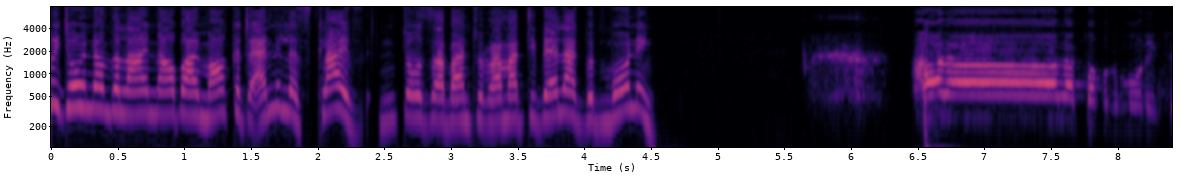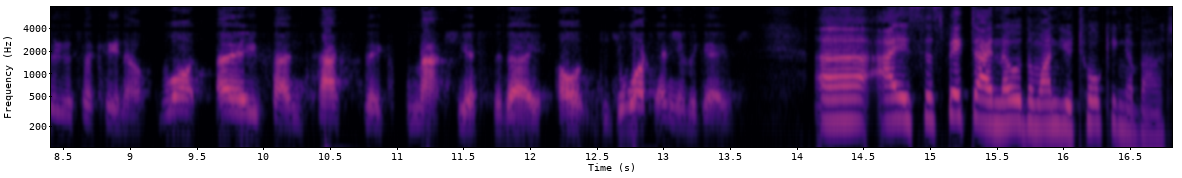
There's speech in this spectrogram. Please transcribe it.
We're joined on the line now by market analyst Clive Ntozabantu Ramatibela. Good morning. Hello, top of the morning to you, Sakina. What a fantastic match yesterday. Oh, did you watch any of the games? Uh, I suspect I know the one you're talking about.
